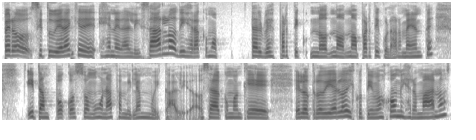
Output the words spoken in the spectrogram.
pero si tuviera que generalizarlo, dijera como tal vez no, no, no particularmente, y tampoco somos una familia muy cálida. O sea, como que el otro día lo discutimos con mis hermanos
